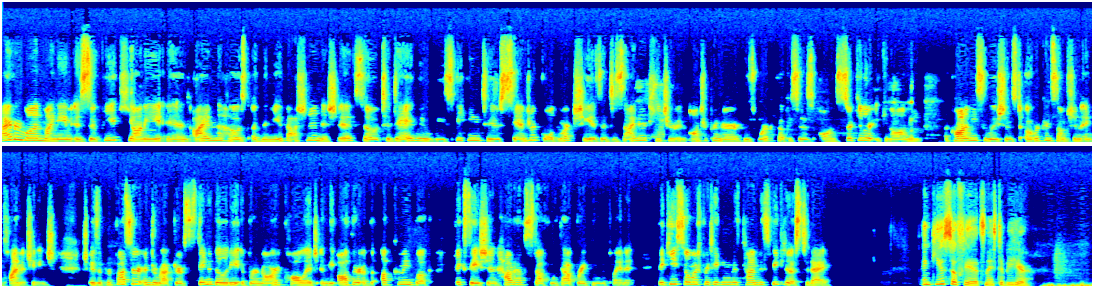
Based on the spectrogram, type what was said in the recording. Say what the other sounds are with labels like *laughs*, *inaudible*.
Hi, everyone. My name is Sophia Kiani, and I am the host of the New Fashion Initiative. So, today we will be speaking to Sandra Goldmark. She is a designer, teacher, and entrepreneur whose work focuses on circular economy, economy solutions to overconsumption and climate change. She is a professor and director of sustainability at Barnard College and the author of the upcoming book, Fixation How to Have Stuff Without Breaking the Planet. Thank you so much for taking the time to speak to us today. Thank you, Sophia. It's nice to be here.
